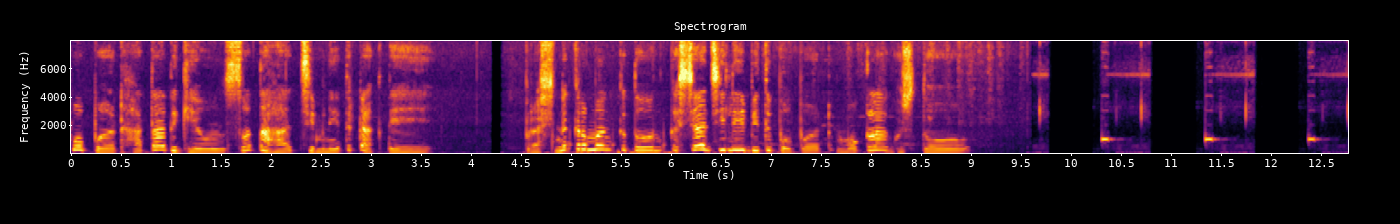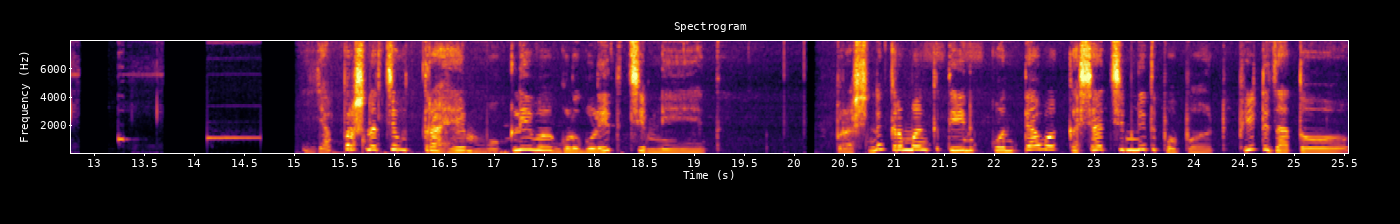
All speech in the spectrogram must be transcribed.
पोपट हातात घेऊन स्वतः चिमणीत टाकते. प्रश्न क्रमांक दोन कशा जिलेबीत पोपट मोकळा घुसतो? या प्रश्नाचे उत्तर आहे मोकळी व गुळगुळीत चिमणीत. प्रश्न क्रमांक तीन कोणत्या व कशा चिमणीत पोपट फिट जातो?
